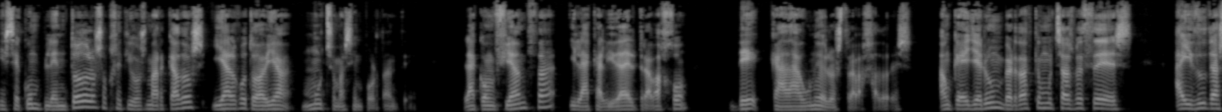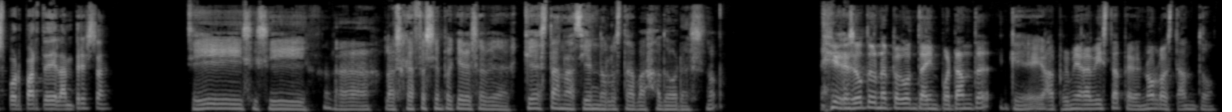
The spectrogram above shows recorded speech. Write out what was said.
que se cumplen todos los objetivos marcados y algo todavía mucho más importante, la confianza y la calidad del trabajo de cada uno de los trabajadores. Aunque, Jerún, ¿verdad que muchas veces hay dudas por parte de la empresa? Sí, sí, sí. las jefes siempre quieren saber qué están haciendo los trabajadores, ¿no? Y resulta una pregunta importante que a primera vista, pero no lo es tanto.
